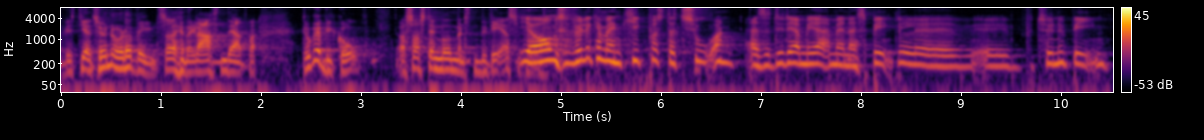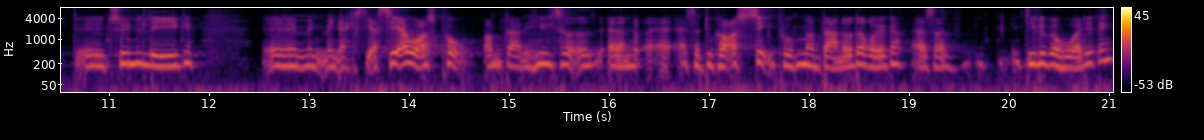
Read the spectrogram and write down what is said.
Hvis de har tynde underben, så er Henrik Larsen derfra. Du kan blive god. Og så også den måde, man sådan bevæger sig Jo, på. men selvfølgelig kan man kigge på staturen. Altså det der med, at man er spinkel, øh, øh, tynde ben, øh, tynde læge. Øh, men men jeg, jeg ser jo også på, om der er det hele taget... Er der, altså du kan også se på dem, om der er noget, der rykker. Altså de løber hurtigt, ikke?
